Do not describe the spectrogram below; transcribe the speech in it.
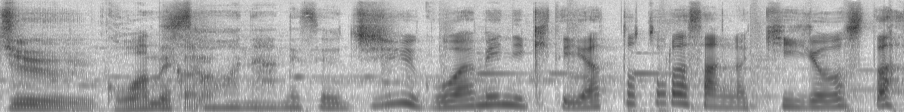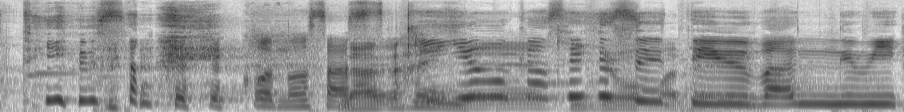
十五話目かそな。うなんですよ。15話目に来てやっと寅さんが起業したっていうさ このさ起業家センスっていう番組。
